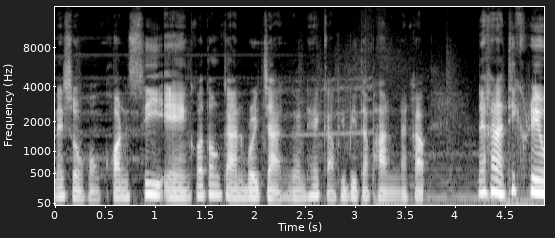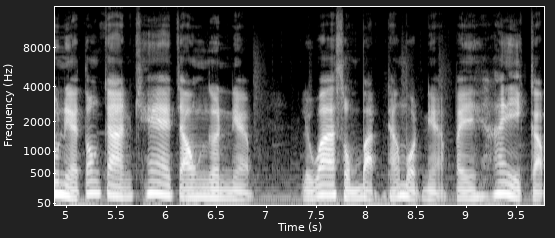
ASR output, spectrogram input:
ในส่วนของคอนซี่เองก็ต้องการบริจาคเงินให้กับพิพิธภัณฑ์นะครับ ในขณะที่คริวเนี่ยต้องการแค่จะเอาเงินเนี่ยหรือว่าสมบัติทั้งหมดเนี่ยไปให้กับ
